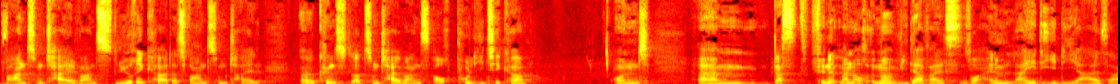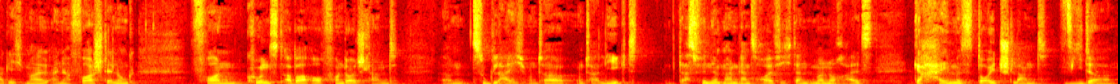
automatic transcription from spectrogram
waren zum Teil waren es Lyriker, das waren zum Teil äh, Künstler, zum Teil waren es auch Politiker. Und ähm, das findet man auch immer wieder, weil es so einem Leidideal, sage ich mal, einer Vorstellung von Kunst, aber auch von Deutschland ähm, zugleich unter, unterliegt. Das findet man ganz häufig dann immer noch als geheimes Deutschland wieder.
